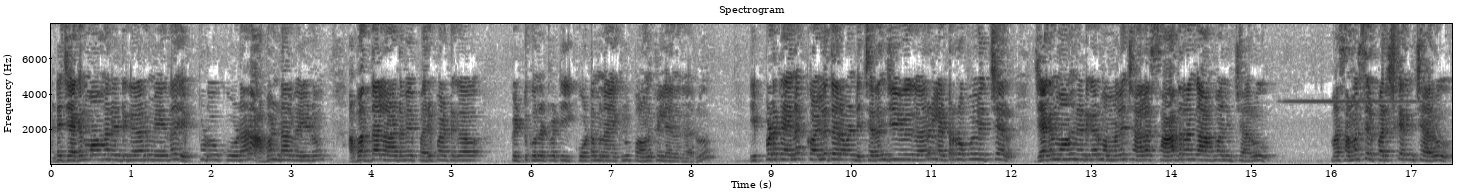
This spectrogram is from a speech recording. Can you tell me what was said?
అంటే జగన్మోహన్ రెడ్డి గారి మీద ఎప్పుడూ కూడా అబండాలు వేయడం అబద్దాలు ఆడమే పరిపాటుగా పెట్టుకున్నటువంటి ఈ కూటమి నాయకులు పవన్ కళ్యాణ్ గారు. ఇప్పటికైనా కళ్ళు తెరవండి. చిరంజీవి గారు లెటర్ రూపంలో ఇచ్చారు. జగన్మోహన్ రెడ్డి గారు మమ్మల్ని చాలా సాదరంగా ఆహ్వానించారు. మా సమస్యలు పరిష్కరించారు.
